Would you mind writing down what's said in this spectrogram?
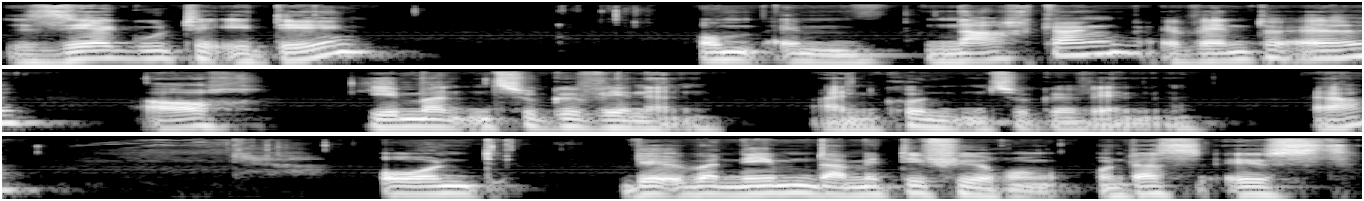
sehr gute Idee, um im Nachgang eventuell auch jemanden zu gewinnen, einen Kunden zu gewinnen. Ja. Und wir übernehmen damit die Führung. Und das ist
